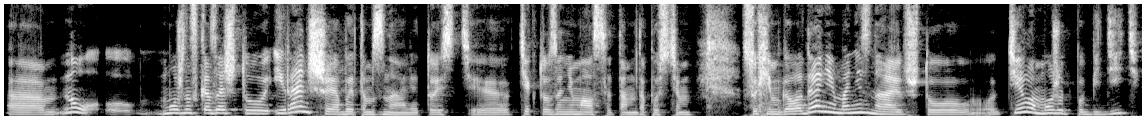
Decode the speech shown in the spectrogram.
ну, можно сказать, что и раньше об этом знали. То есть э, те, кто занимался там, допустим, сухим голоданием, они знают, что тело может победить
